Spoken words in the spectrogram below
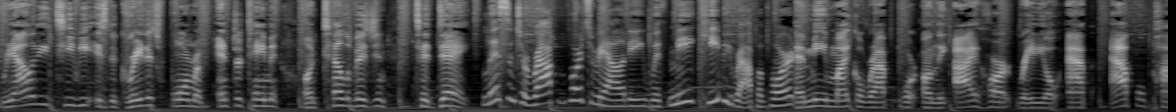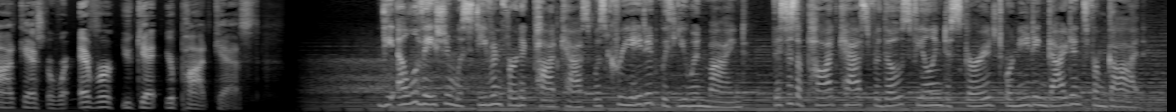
Reality TV is the greatest form of entertainment on television today. Listen to Rapaport's Reality with me, Kebe Rapaport. And me, Michael Rapaport, on the iHeartRadio app, Apple Podcast, or wherever you get your podcast. The Elevation with Stephen Furtick podcast was created with you in mind. This is a podcast for those feeling discouraged or needing guidance from God.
